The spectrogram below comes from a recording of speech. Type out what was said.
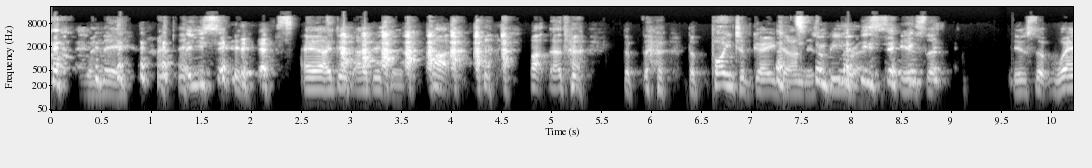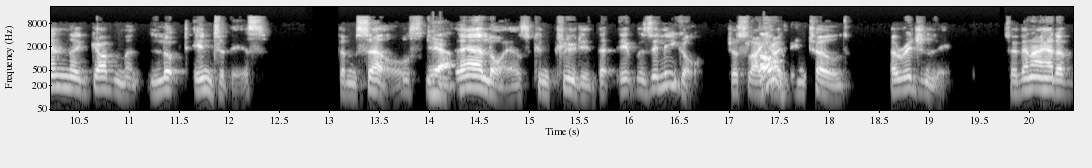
when they. Are you serious? I did. I did. But but the, the the point of going down this B road is that is that when the government looked into this themselves, yeah. their lawyers concluded that it was illegal, just like oh. I'd been told originally. So then I had a,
